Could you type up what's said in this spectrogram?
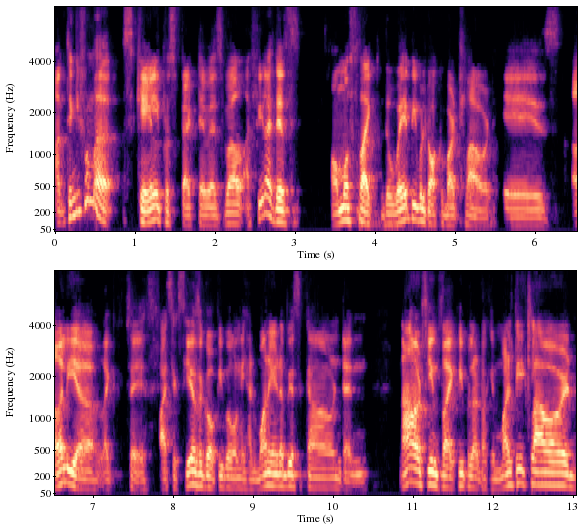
I'm thinking from a scale perspective as well i feel like there's almost like the way people talk about cloud is earlier, like say five, six years ago, people only had one AWS account. And now it seems like people are talking multi cloud,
